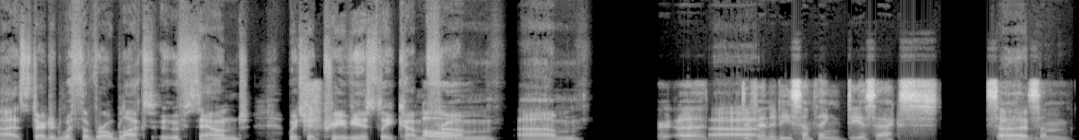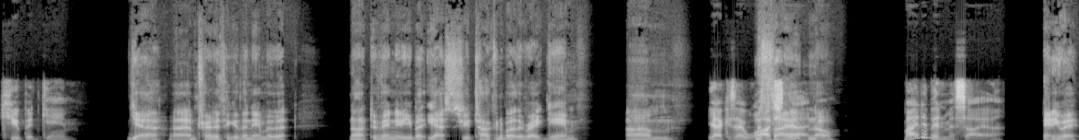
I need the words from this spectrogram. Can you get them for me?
Uh, it started with the Roblox oof sound, which had previously come Oh. from um, uh, uh, Divinity something DSX some uh, some Cupid game. yeah, I'm trying to think of the name of it. Not Divinity, but yes, you're talking about the right game. Um, Yeah, because I watched Messiah? that. No. Might have been Messiah. Anyway,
